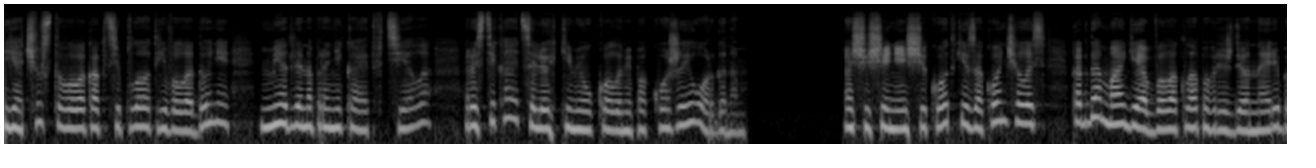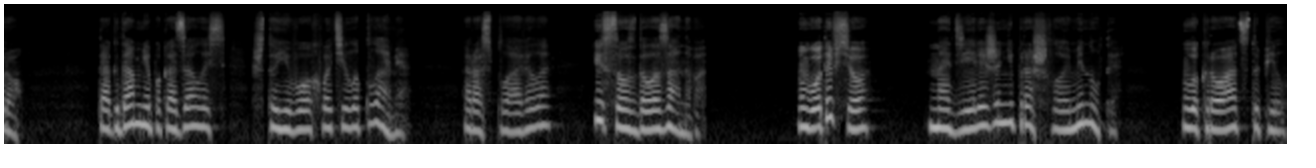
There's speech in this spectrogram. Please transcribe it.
Я чувствовала, как тепло от его ладони медленно проникает в тело, растекается легкими уколами по коже и органам. Ощущение щекотки закончилось, когда магия обволокла поврежденное ребро. Тогда мне показалось, что его охватило пламя, расплавило и создало заново. Вот и все. На деле же не прошло и минуты. Лакруа отступил.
